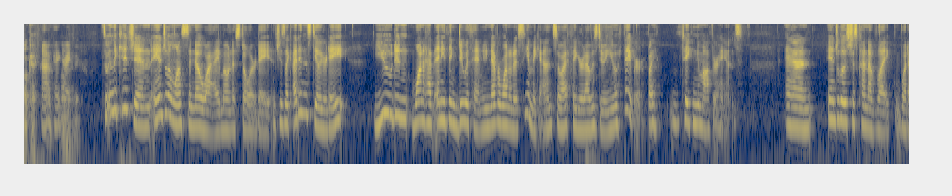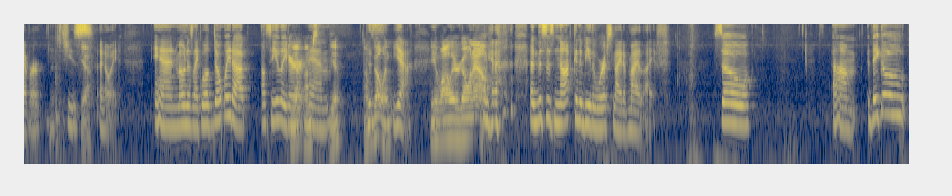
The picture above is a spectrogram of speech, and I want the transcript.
Okay. Ah, okay, great. Alrighty. So in the kitchen, Angela wants to know why Mona stole her date. And she's like, I didn't steal your date. You didn't want to have anything to do with him. You never wanted to see him again. So I figured I was doing you a favor by taking him off your hands. And Angela's just kind of like, whatever. She's Yeah. annoyed. And Mona's like, well, don't wait up. I'll see you later. Yeah. I'm, Um, yep. I'm this- going. Yeah. And Wally are going out. Yeah. And this is not going to be the worst night of my life. So, um, they go.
